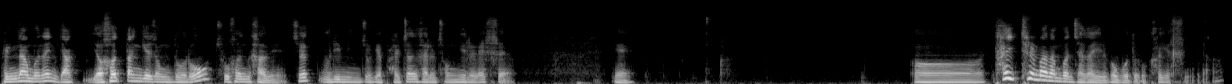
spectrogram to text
백나무는 약 6단계 정도로 조선사회, 즉 우리 민족의 발전사를 정리를 했어요. 예. 어, 타이틀만 한번 제가 읽어보도록 하겠습니다.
